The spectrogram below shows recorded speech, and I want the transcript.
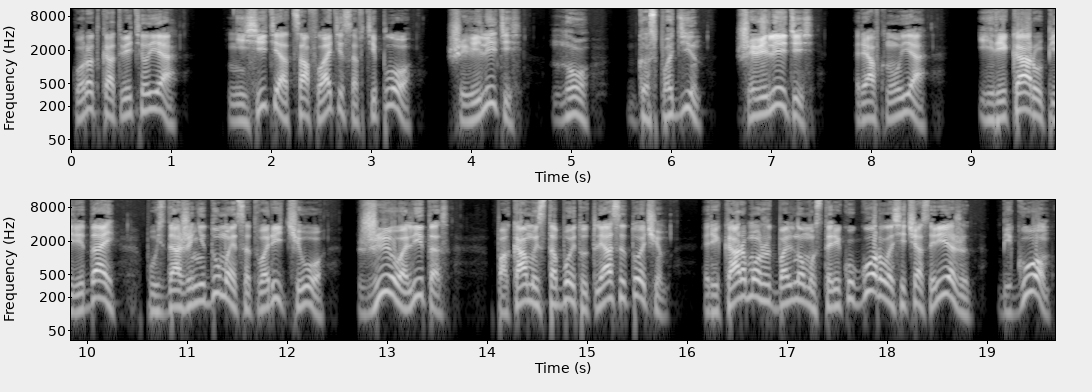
коротко ответил я. Несите отца Флатиса в тепло. Шевелитесь. Но, господин, шевелитесь, рявкнул я. И Рикару передай, пусть даже не думает сотворить чего. Живо, Литос, пока мы с тобой тут лясы точим. Рикар, может, больному старику горло сейчас режет. Бегом!»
